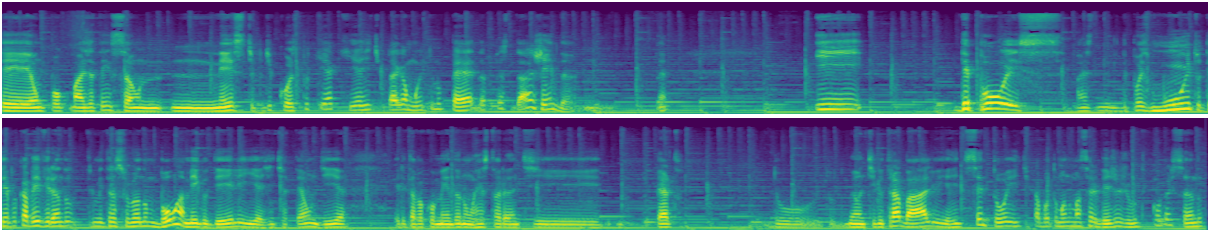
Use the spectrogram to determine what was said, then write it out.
ter um pouco mais de atenção nesse tipo de coisa, porque aqui a gente pega muito no pé da, da agenda. E depois, mas depois muito tempo, eu acabei virando, me transformando um bom amigo dele e a gente até um dia ele estava comendo num restaurante perto do, do, meu antigo trabalho e a gente sentou e a gente acabou tomando uma cerveja junto e conversando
